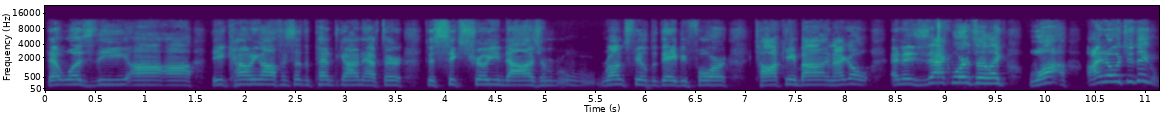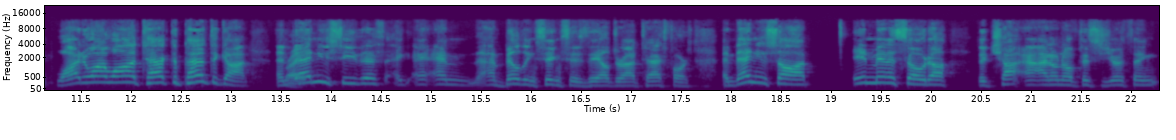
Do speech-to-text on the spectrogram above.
That was the uh, uh, the accounting office of the Pentagon after the six trillion dollars in Rumsfeld the day before talking about. And I go, and the exact words are like, "Why? I know what you think. Why do I want to attack the Pentagon?" And Right. then you see this, and, and Building Six is the El Dorado Task Force. And then you saw it in Minnesota. The chi- I don't know if this is your thing,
